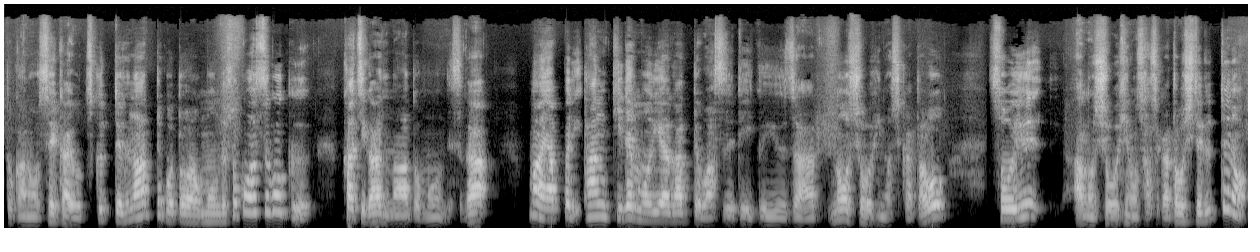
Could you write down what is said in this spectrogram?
とかの世界を作ってるなってことは思うんで、そこはすごく価値があるなと思うんですが、まあやっぱり短期で盛り上がって忘れていくユーザーの消費の仕方を、そういうあの消費のさせ方をしてるっていうのを、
